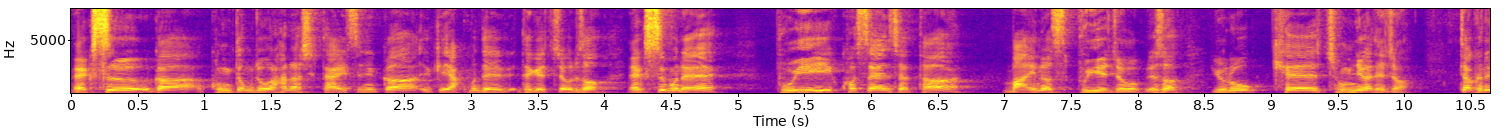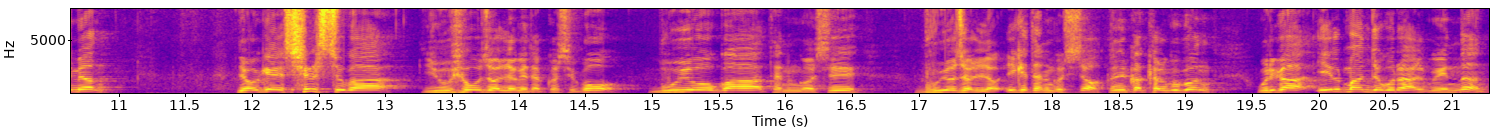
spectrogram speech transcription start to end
X가 공통적으로 하나씩 다 있으니까 이렇게 약분 되겠죠. 그래서 X분의 V 코사인 세타 마이너스 V의 제곱. 그래서 이렇게 정리가 되죠. 자, 그러면 여기에 실수가 유효 전력이 될 것이고 무효가 되는 것이 무효 전력 이렇게 되는 것이죠. 그러니까 결국은 우리가 일반적으로 알고 있는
